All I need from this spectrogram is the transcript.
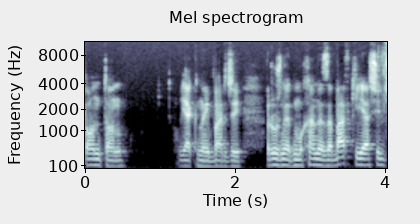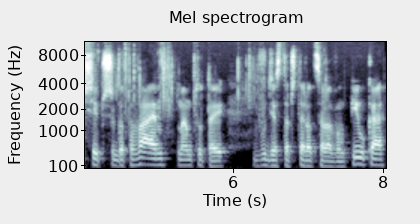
ponton jak najbardziej różne dmuchane zabawki. Ja się dzisiaj przygotowałem. Mam tutaj 24-calową piłkę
